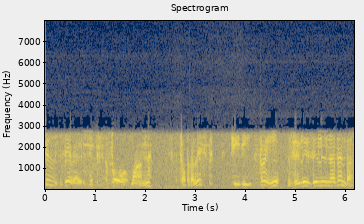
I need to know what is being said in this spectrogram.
20641. Top of the list, GD 3, Zulu Zulu November.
